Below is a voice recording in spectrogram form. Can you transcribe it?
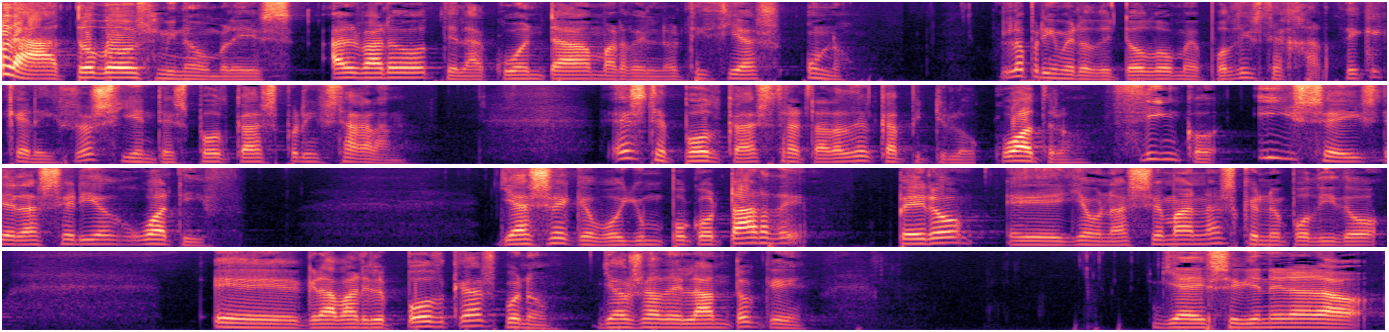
Hola a todos, mi nombre es Álvaro de la cuenta Marvel Noticias 1. Lo primero de todo, me podéis dejar de que queréis los siguientes podcasts por Instagram. Este podcast tratará del capítulo 4, 5 y 6 de la serie What If. Ya sé que voy un poco tarde, pero eh, ya unas semanas que no he podido eh, grabar el podcast. Bueno, ya os adelanto que ya se vienen a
